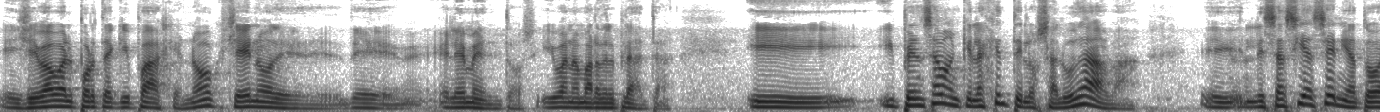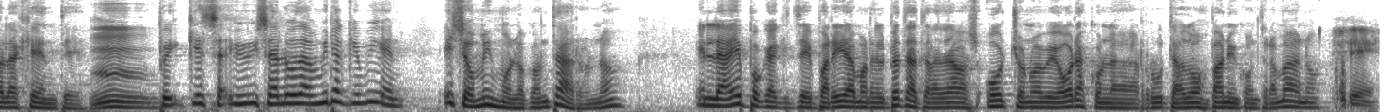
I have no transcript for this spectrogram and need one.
eh, llevaba el porta equipajes, ¿no? Lleno de, elementos, iban a Mar del Plata. Y, pensaban que la gente los saludaba. Eh, les hacía seña a toda la gente. Mm. Que, y saludaban, mira qué bien. Ellos mismos lo contaron, ¿no? En la época que para ir a Mar del Plata tardabas 8 o 9 horas con la ruta 2 mano y contramano. Sí.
